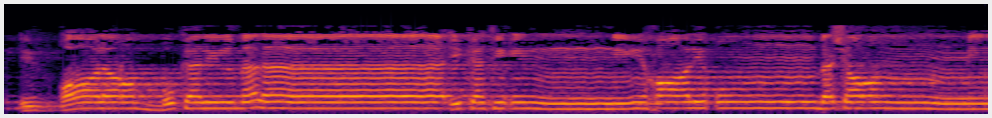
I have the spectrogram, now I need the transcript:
إذ قال ربك للملائكة إني خالق بشرا من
